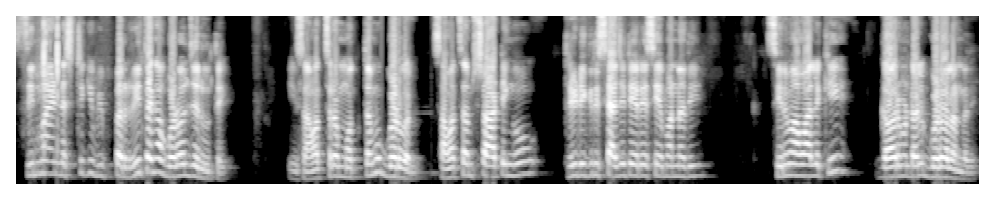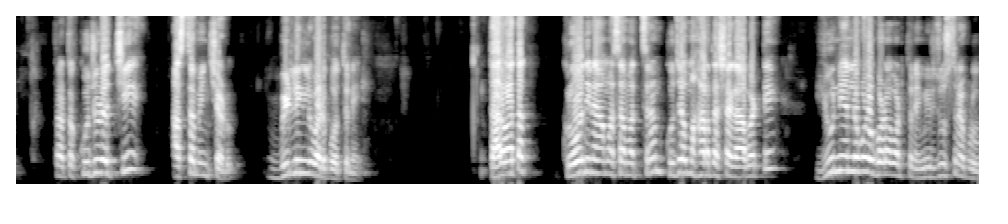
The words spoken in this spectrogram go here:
సినిమా ఇండస్ట్రీకి విపరీతంగా గొడవలు జరుగుతాయి. ఈ సంవత్సరం మొత్తము గొడవలు. సంవత్సరం స్టార్టింగ్ త్రీ డిగ్రీ సాజిటేరియస్ ఏమన్నది? సినిమా వాళ్ళకి గవర్నమెంట్ వాళ్ళకి గొడవలు అన్నది. తర్వాత కుజుడు వచ్చి అస్తమించాడు. బిల్డింగ్లు పడిపోతున్నాయి. తర్వాత క్రోధి నామ సంవత్సరం కుజ మహారదశ కాబట్టి యూనియన్లు కూడా గొడవ పడుతున్నాయి. మీరు చూస్తున్నప్పుడు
